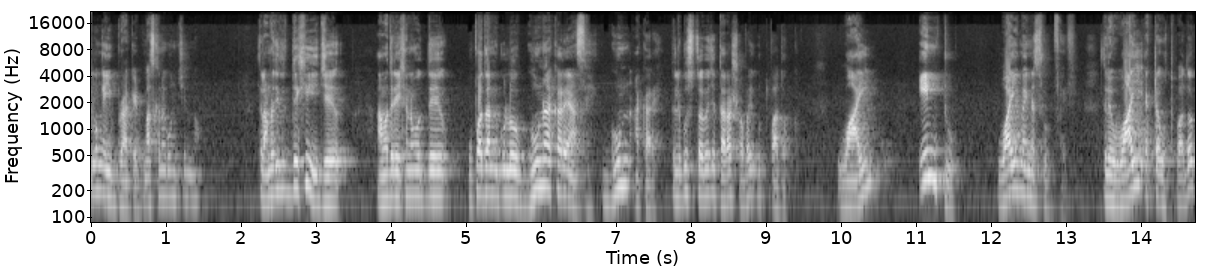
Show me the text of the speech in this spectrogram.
এবং এই ব্র্যাকেট মাঝখানে গুণ চিহ্ন তাহলে আমরা যদি দেখি যে আমাদের এখানের মধ্যে উপাদানগুলো গুণ আকারে আছে, গুণ আকারে, তাহলে বুঝতে হবে যে তারা সবাই উৎপাদক। Y into Y minus root five তাহলে ওয়াই একটা উৎপাদক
